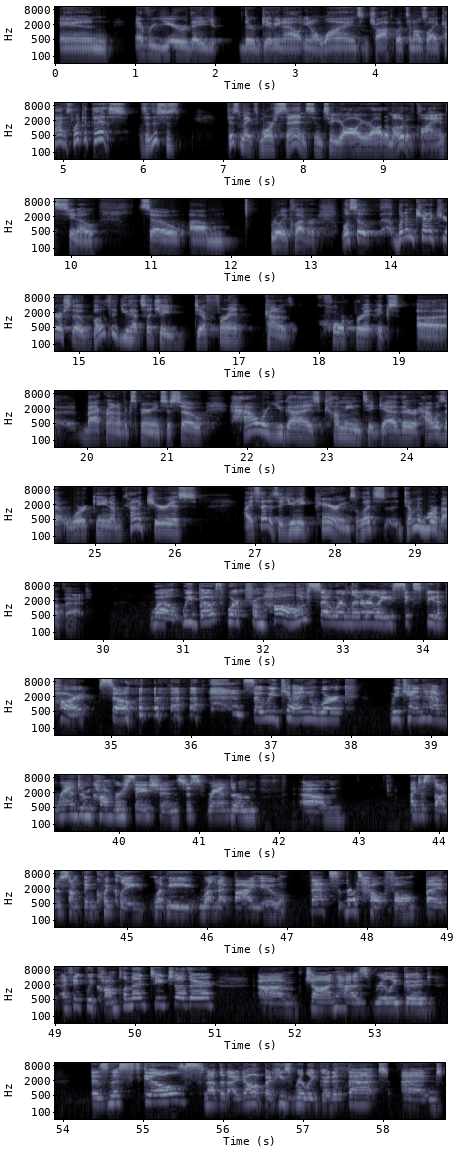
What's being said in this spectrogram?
and every year they they're giving out, you know, wines and chocolates. And I was like, guys, look at this. I said, this is, this makes more sense into your, all your automotive clients, you know? So, um, really clever. Well, so, but I'm kind of curious though, both of you have such a different kind of corporate ex, uh, background of experiences. So, how are you guys coming together? How is that working? I'm kind of curious. I said it's a unique pairing. So, let's tell me more about that. Well, we both work from home, so we're literally six feet apart. So, so we can work, we can have random conversations, just random. Um, I just thought of something quickly. Let me run that by you. That's that's helpful, but I think we complement each other. Um, John has really good business skills. Not that I don't, but he's really good at that, and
